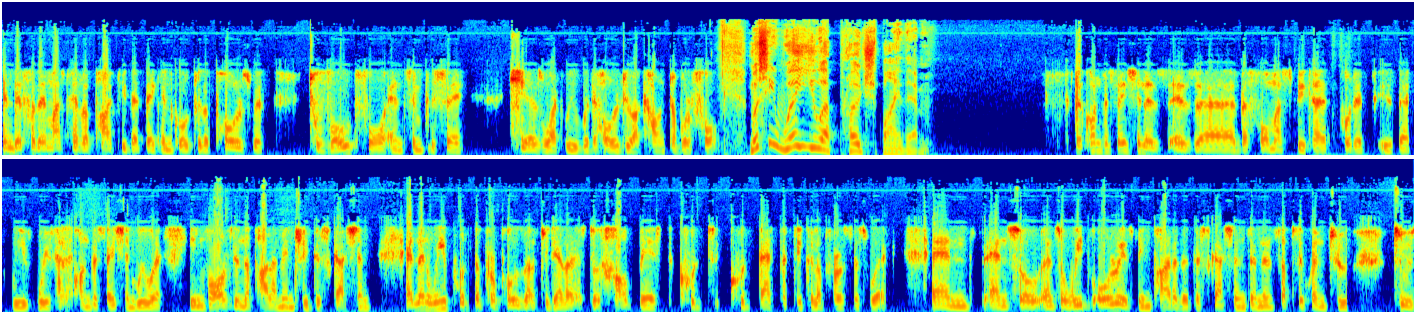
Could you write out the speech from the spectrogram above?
and therefore they must have a party that they can go to the polls with to vote for and simply say, here's what we would hold you accountable for. Mmusi, were you approached by them? The conversation, as as uh, the former speaker had put it, is that we've we've had a conversation. We were involved in the parliamentary discussion, and then we put the proposal together as to how best could could that particular process work. And and so and so we've always been part of the discussions, and then subsequent to to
